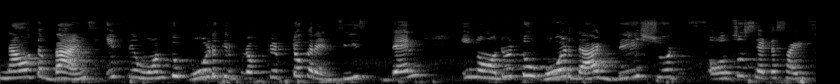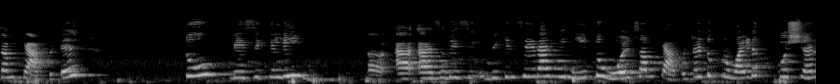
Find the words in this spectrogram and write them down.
now the banks, if they want to hold crypto cryptocurrencies, then in order to hold that they should also set aside some capital to basically uh, as a basic we can say that we need to hold some capital to provide a cushion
